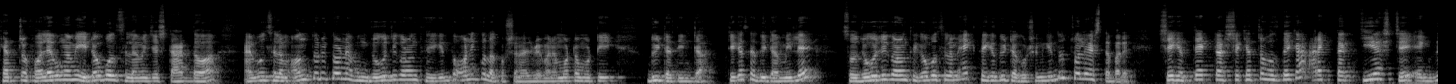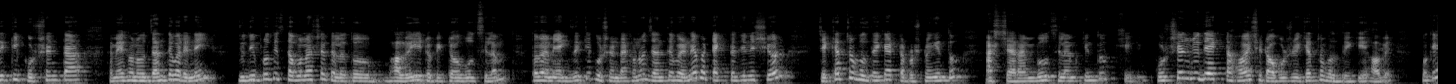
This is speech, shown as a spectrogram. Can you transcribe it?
ক্ষেত্রফল। এবং আমি এটাও বলছিলাম, এই যে স্টার্ট দেওয়া, আমি বলছিলাম অন্তরীকরণ এবং যোগজীকরণ থেকে কিন্তু অনেকগুলো কোশ্চেন আসবে মানে মোটামুটি দুইটা, তিনটা, ঠিক আছে? দুইটা মিলে সো যোগাযোগকরণ থেকেও বলছিলাম এক থেকে দুইটা কোশ্চেন কিন্তু চলে আসতে পারে। সেক্ষেত্রে একটা আসছে ক্ষেত্রফল থেকে আরেকটা কি আসছে? এক্স্যাক্টলি কোশ্চেনটা আমি এখনও জানতে পারি নাই। যদি প্রতিস্থাপন আসে তাহলে তো ভালোই, এই টপিকটাও বলছিলাম। তবে আমি এক্স্যাক্টলি কোশ্চেনটা এখনও জানতে পারি না বাট একটা জিনিস শিওর যে ক্ষেত্রফল থেকে একটা প্রশ্ন কিন্তু আসছে। আর আমি বলছিলাম কিন্তু কোশ্চেন যদি একটা হয়, সেটা অবশ্যই ক্ষেত্রফল থেকেই হবে। ওকে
